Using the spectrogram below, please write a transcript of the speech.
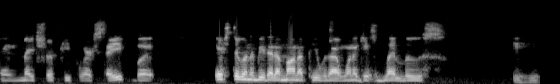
and make sure people are safe, but there's still going to be that amount of people that want to just let loose. Mhm.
